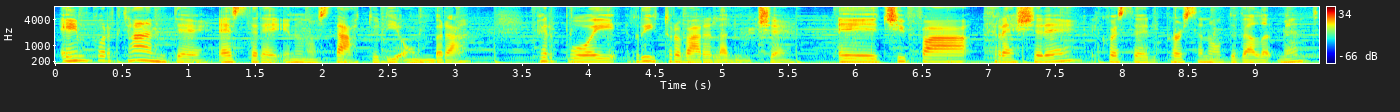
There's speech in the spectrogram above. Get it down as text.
è importante essere in uno stato di ombra per poi ritrovare la luce e ci fa crescere, questo è il personal development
